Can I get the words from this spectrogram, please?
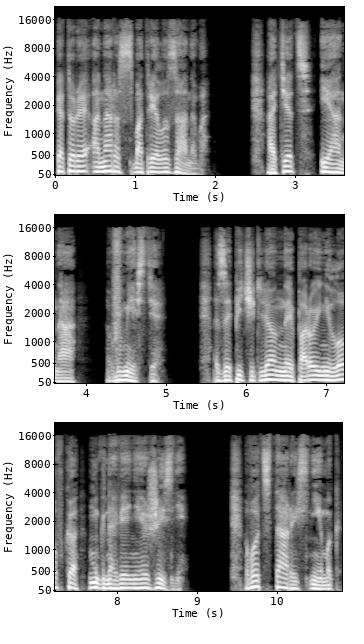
которые она рассмотрела заново. Отец и она вместе запечатленное порой неловко мгновение жизни. Вот старый снимок,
